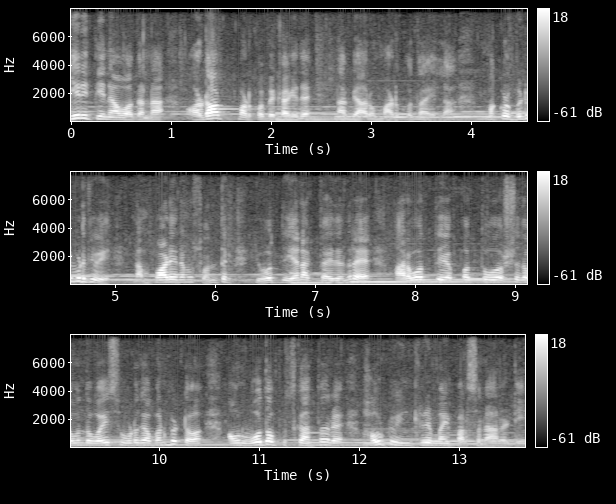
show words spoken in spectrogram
ಈ ರೀತಿ ನಾವು ಅದನ್ನು ಅಡಾಪ್ಟ್ ಮಾಡ್ಕೋಬೇಕಾಗಿದೆ. ನಾವು ಯಾರೂ ಮಾಡ್ಕೋತಾ ಇಲ್ಲ. ಮಕ್ಕಳು ಬಿಟ್ಬಿಡ್ತೀವಿ. ನಮ್ಮ ಪಾಡಿ ನಮ್ಮ ಸ್ವಂತ ಇವತ್ತು ಏನಾಗ್ತಾ ಇದೆ ಅಂದರೆ ಅರವತ್ತು, ಎಪ್ಪತ್ತು ವರ್ಷದ ಒಂದು ವಯಸ್ಸು ಹುಡುಗ ಬಂದುಬಿಟ್ಟು ಅವನು ಓದೋ ಪುಸ್ತಕ ಅಂತಂದರೆ how to increase my personality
